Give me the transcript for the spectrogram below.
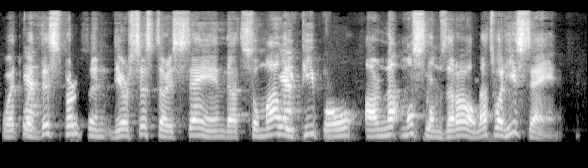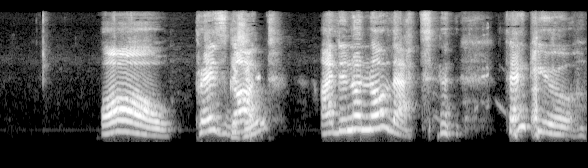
what, yeah. what this person, your sister, is saying that Somali yeah. people are not Muslims at all. That's what he's saying. Oh, praise God. I did not know that. Thank you.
